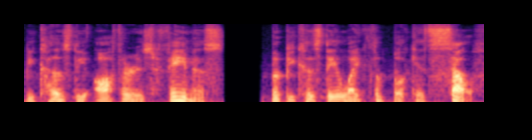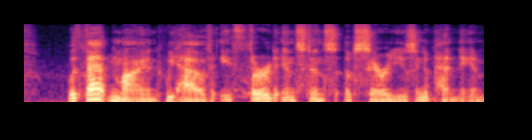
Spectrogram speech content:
because the author is famous but because they like the book itself. With that in mind, we have a third instance of Sarah using a pen name,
